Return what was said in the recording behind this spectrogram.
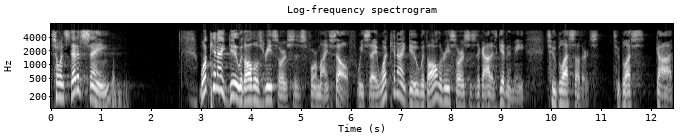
So instead of saying, what can I do with all those resources for myself? We say, what can I do with all the resources that God has given me to bless others, to bless God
